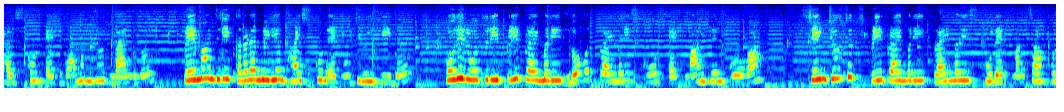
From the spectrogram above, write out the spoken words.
high school at Vamanur Mangalore Premanjali Kannada medium high school at Ujani Bidar holy rosary pre primary lower primary school at Mandrem Goa saint Joseph's pre primary primary school at Mansapur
